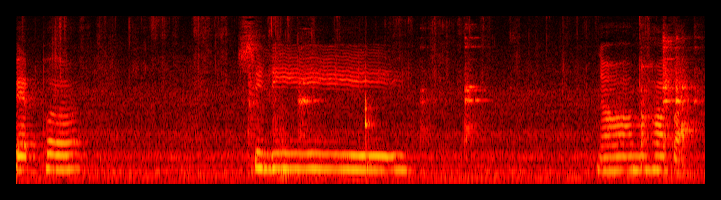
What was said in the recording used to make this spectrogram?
Pepper, sili na mahaba.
